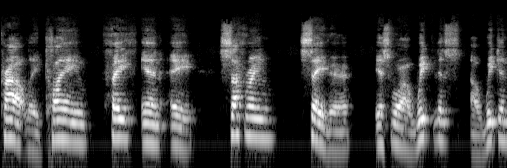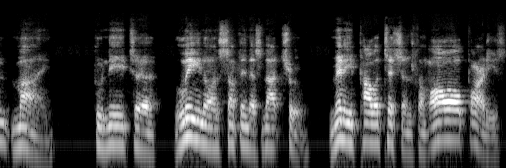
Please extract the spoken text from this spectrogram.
proudly claim faith in a suffering Savior is for a weakness, a weakened mind who need to lean on something that's not true. Many politicians from all parties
